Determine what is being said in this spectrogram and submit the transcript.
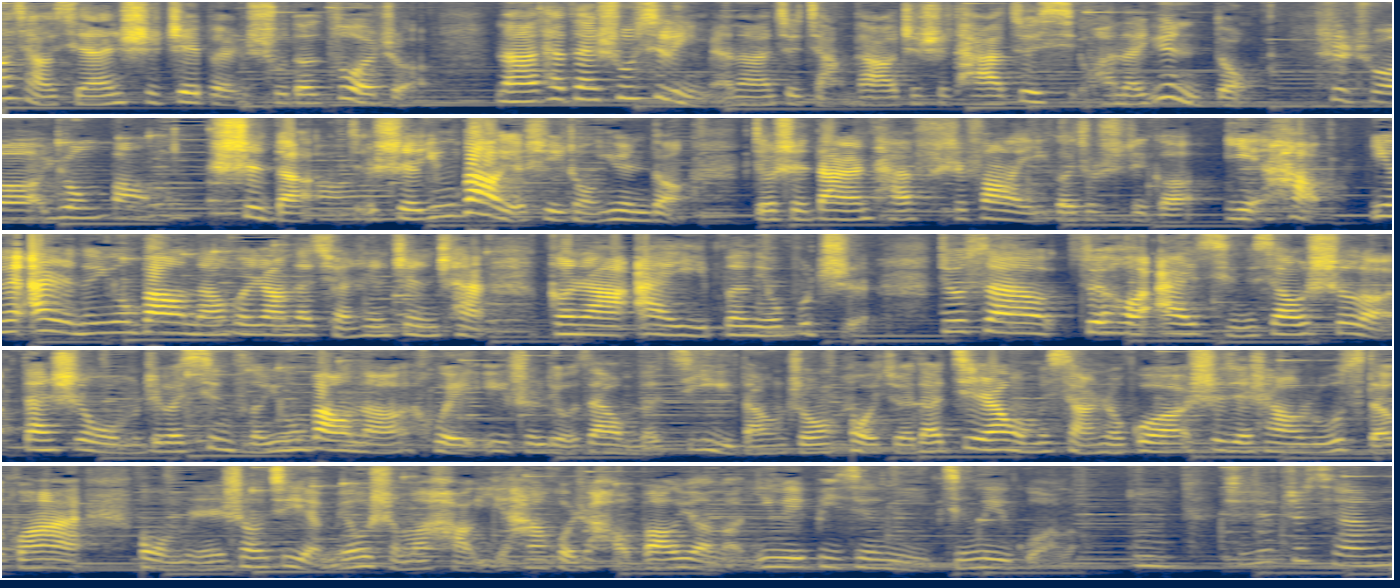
张小娴是这本书的作者，那他在书序里面呢，就讲到这是他最喜欢的运动。是说拥抱吗？是的，就是拥抱也是一种运动。就是当然，他是放了一个就是这个引号，因为爱人的拥抱呢，会让他全身震颤，更让爱意奔流不止。就算最后爱情消失了，但是我们这个幸福的拥抱呢，会一直留在我们的记忆当中。我觉得，既然我们享受过世界上如此的关爱，我们人生就也没有什么好遗憾或者好抱怨了，因为毕竟你经历过了。嗯，其实之前。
